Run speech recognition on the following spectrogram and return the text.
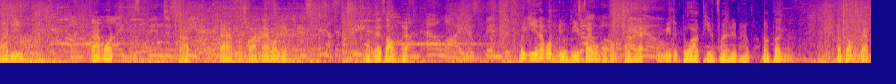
มาดี An Đá một. ally has been ครับ ได้มังกรได้หมดเลย ผมได้สองเลย เมื่อกี้ถ้าผมอยู่ทีมไฟผมก็คงตายอะมันมีแต่ตัวทีมไฟเลยนะครับ เราต้องเราต้องแบบ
